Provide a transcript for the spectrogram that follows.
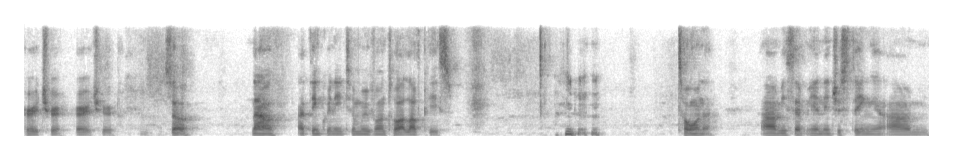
Very true. Very true. So now I think we need to move on to our love piece. Taona, um, you sent me an interesting um,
